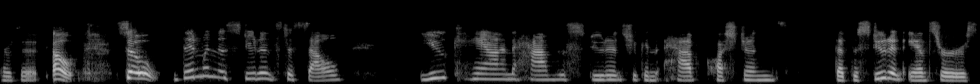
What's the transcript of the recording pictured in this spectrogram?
Or is it, oh, so then when the students to self, you can have the students, you can have questions that the student answers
